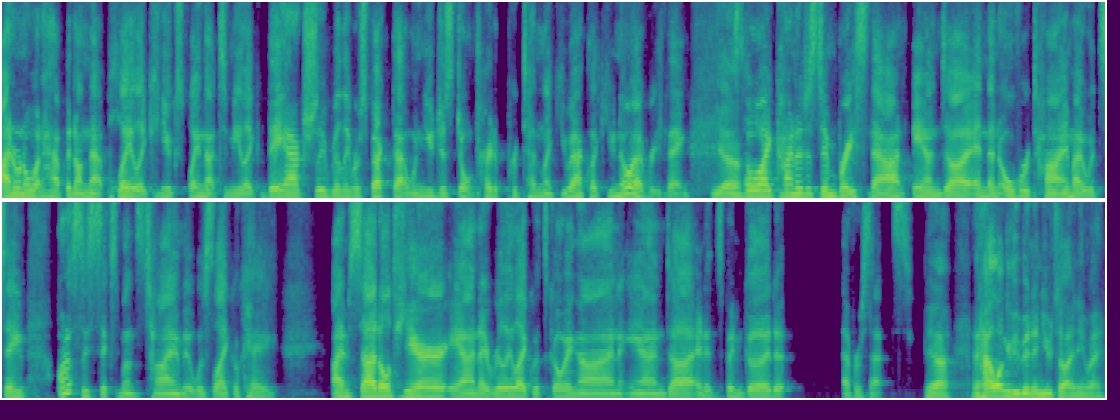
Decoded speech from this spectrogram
I don't know what happened on that play. Like, can you explain that to me? Like, they actually really respect that when you just don't try to pretend like you act like you know everything. Yeah. So I kind of just embraced that, and uh, and then over time, I would say honestly, six months time, it was like, okay, I'm settled here, and I really like what's going on, and uh, and it's been good ever since. Yeah. And how long have you been in Utah anyway?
